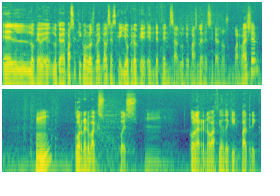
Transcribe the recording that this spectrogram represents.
El- lo, que, lo que me pasa aquí con los Bengals es que yo creo que en defensa lo que más necesitan es un bar rusher. Mm. Cornerbacks, pues mm, con la renovación de Kirkpatrick,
